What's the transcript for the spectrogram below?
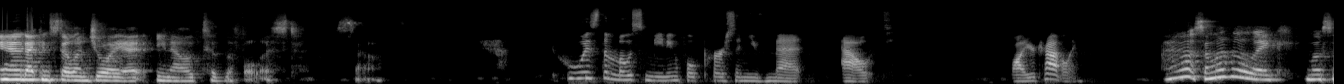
And I can still enjoy it, you know, to the fullest. So, who is the most meaningful person you've met out while you're traveling? I don't know. Some of the like most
